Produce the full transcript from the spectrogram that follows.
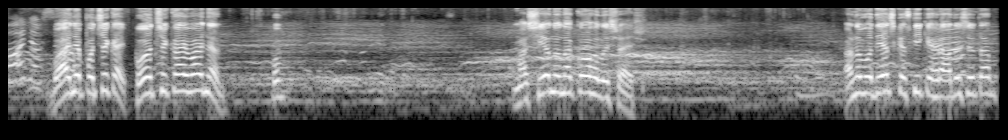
Ваня. Ваня, почекай, почекай, Ваня. По- Машину на кого лишаєш? А ну водичка, скільки градусів там?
